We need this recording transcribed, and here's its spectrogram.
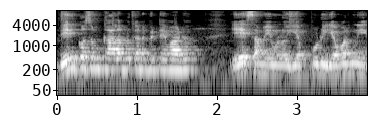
దేనికోసం కాలములు కనిపెట్టేవాడు? ఏ సమయంలో? ఎప్పుడు? ఎవరిని?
